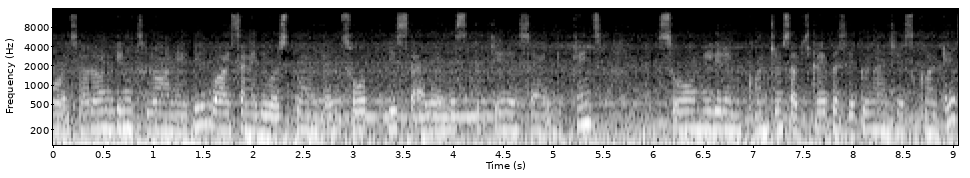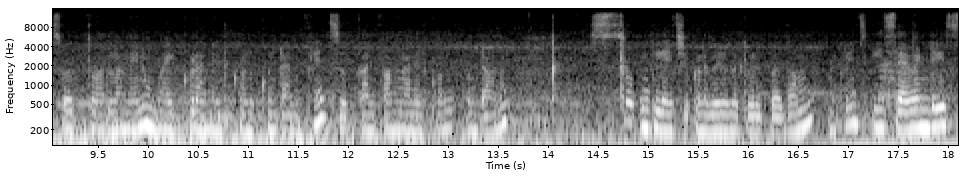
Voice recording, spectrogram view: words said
వాయిస్ సరౌండింగ్స్లో అనేది వాయిస్ అనేది వస్తూ ఉంటుంది. సో ప్లీజ్ అదైనా స్కిప్ చేసేయండి ఫ్రెండ్స్. సో మీరు కొంచెం సబ్స్క్రైబర్స్ ఎక్కువగా చేసుకుంటే సో త్వరలో నేను మైక్ కూడా అనేది కొనుక్కుంటాను ఫ్రెండ్స్. కన్ఫామ్గా అనేది కొనుక్కుంటాను. సో ఇంకా లేచకుండా వీడియోలోకి వెళ్ళిపోదాము ఫ్రెండ్స్ ఈ సెవెన్ డేస్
